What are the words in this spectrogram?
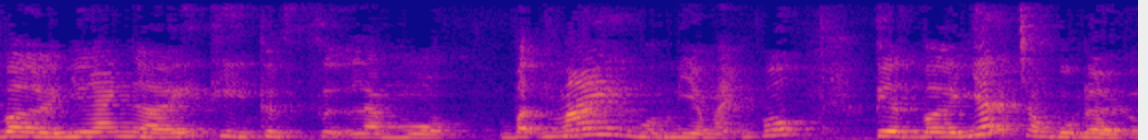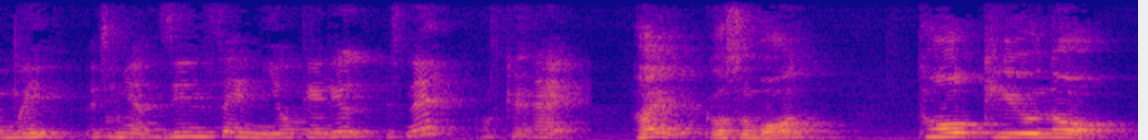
vời như anh ấy thì thực sự là một vận may một niềm hạnh phúc tuyệt vời nhất trong cuộc đời của mình đấy chính là Jinsen ni okeru desu ne. OK。 này はい、câu số 4. 投球の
